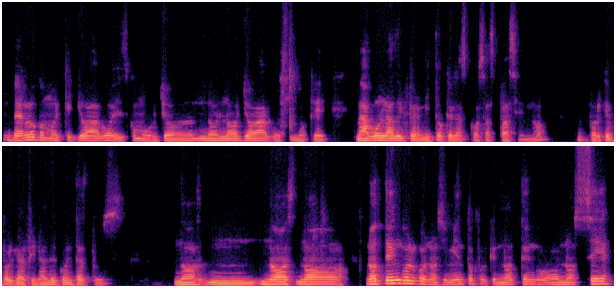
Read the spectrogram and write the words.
verlo como el que yo hago, es como yo, no, no yo hago, sino que me hago un lado y permito que las cosas pasen, ¿no? ¿Por qué? Porque al final de cuentas, pues, no, mm, no, no, no tengo el conocimiento porque no tengo o no sé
